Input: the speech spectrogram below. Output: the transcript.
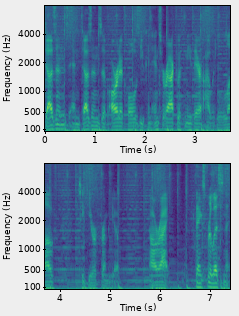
dozens and dozens of articles. You can interact with me there. I would love to hear from you. All right. Thanks for listening.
